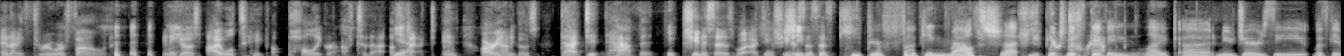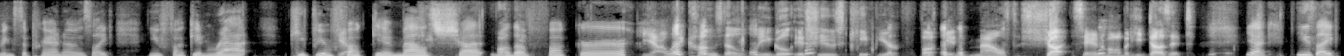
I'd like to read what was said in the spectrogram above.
and I threw her phone. And he goes, I will take a polygraph to that Yeah. effect. And Ariana goes, That didn't happen. Yeah. Scheana says, What? I think Scheana, Scheana says, says, "Keep your fucking mouth shut," Keep which was trap- giving like uh New Jersey was giving Sopranos like, "You fucking rat, keep your Yeah. fucking mouth Keep shut, fucking- motherfucker." Yeah, when it comes to legal issues, keep your fucking mouth shut, Sandoval. But he doesn't. Yeah, he's like,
